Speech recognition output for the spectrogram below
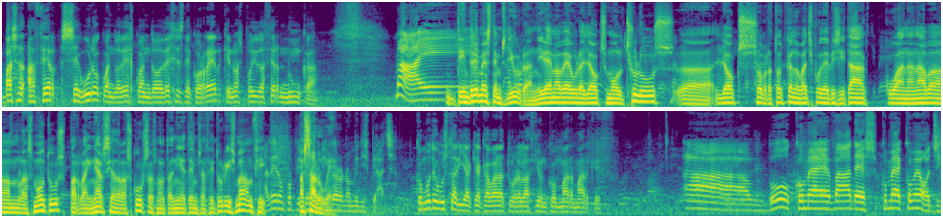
vas a hacer seguro cuando, de- cuando dejes de correr que no has podido hacer nunca? Ma eh, Tindré més temps lliure, anirem a veure llocs molt xulos, eh, llocs sobretot que no vaig poder visitar quan anava amb les motos, per la inèrcia de les curses no tenia temps de fer turisme, en fi, passar-ho bé. ¿Cómo te gustaría que acabara tu relación con Mar Márquez? Ah, boh, come va adesso, come, come oggi.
